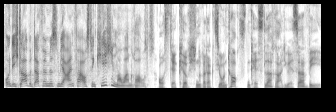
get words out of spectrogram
Und ich glaube, dafür müssen wir einfach aus den Kirchenmauern raus. Aus der Kirchenredaktion Torsten Kessler, Radio SAW.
